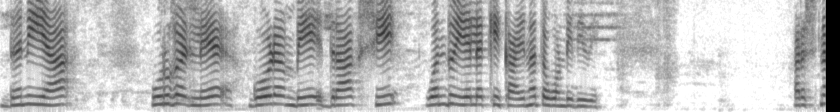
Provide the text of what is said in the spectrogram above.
ಧನಿಯಾ, ಹುರ್ಗಡ್ಲೆ, ಗೋಡಂಬಿ, ದ್ರಾಕ್ಷಿ, ಒಂದು ಏಲಕ್ಕಿ ಕಾಯಿನ ತೊಗೊಂಡಿದ್ದೀವಿ ಅರಶಿನ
